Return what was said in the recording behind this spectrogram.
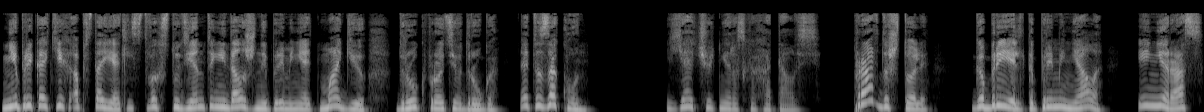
Ни при каких обстоятельствах студенты не должны применять магию друг против друга. Это закон. Я чуть не расхохоталась. Правда, что ли? Габриэль-то применяла. И не раз.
